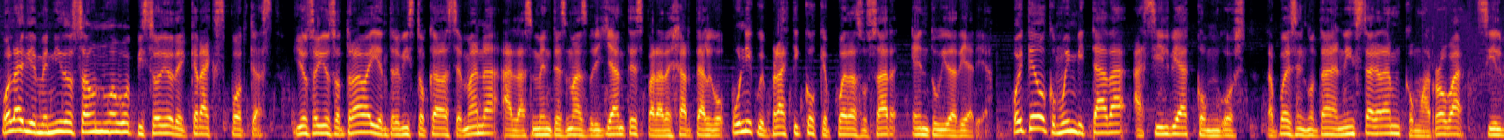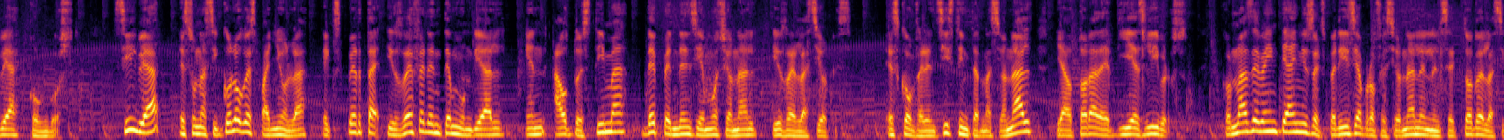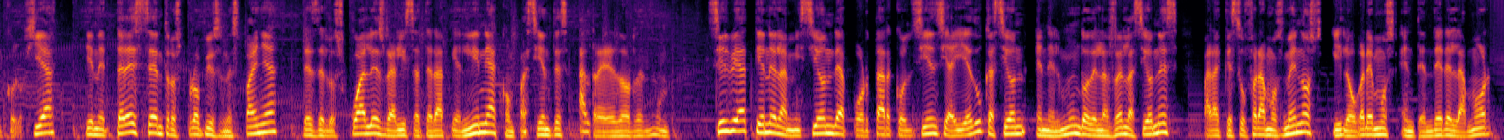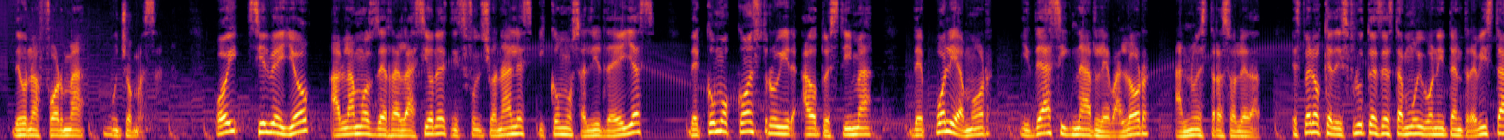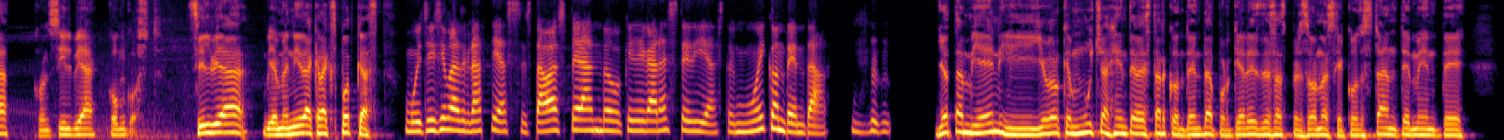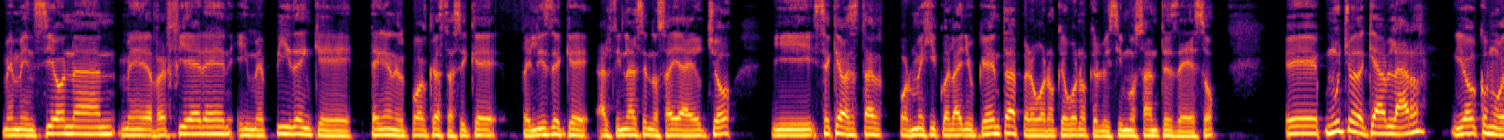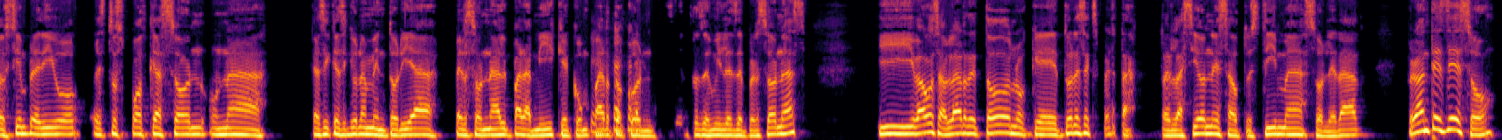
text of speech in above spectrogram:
Hola y bienvenidos a un nuevo episodio de Cracks Podcast. Yo soy Osotrava y entrevisto cada semana a las mentes más brillantes para dejarte algo único y práctico que puedas usar en tu vida diaria. Hoy tengo como invitada a Silvia Congost. La puedes encontrar en Instagram como arroba Silvia Congost. Silvia es una psicóloga española, experta y referente mundial en autoestima, dependencia emocional y relaciones. Es conferencista internacional y autora de 10 libros. Con más de 20 años de experiencia profesional en el sector de la psicología, tiene tres centros propios en España, desde los cuales realiza terapia en línea con pacientes alrededor del mundo. Silvia tiene la misión de aportar conciencia y educación en el mundo de las relaciones para que suframos menos y logremos entender el amor de una forma mucho más sana. Hoy Silvia y yo hablamos de relaciones disfuncionales y cómo salir de ellas, de cómo construir autoestima, de poliamor y de asignarle valor a nuestra soledad. Espero que disfrutes de esta muy bonita entrevista con Silvia Congost. Silvia, bienvenida a Cracks Podcast. Muchísimas gracias. Estaba esperando que llegara este día. Estoy muy contenta. Yo también y yo creo que mucha gente va a estar contenta porque eres de esas personas que constantemente me mencionan, me refieren y me piden que tengan el podcast. Así que feliz de que al final se nos haya hecho y sé que vas a estar por México el año que entra, pero bueno, qué bueno que lo hicimos antes de eso. Eh, mucho de qué hablar. Yo, como siempre digo, estos podcasts son una, casi casi que una mentoría personal para mí que comparto con cientos de miles de personas. Y vamos a hablar de todo lo que tú eres experta. Relaciones, autoestima, soledad. Pero antes de eso,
